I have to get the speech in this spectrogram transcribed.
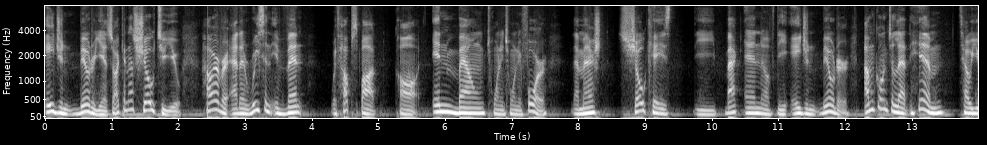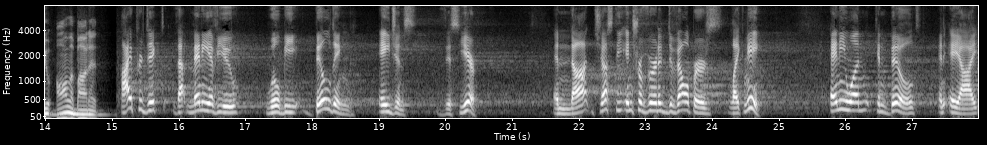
Agent Builder yet, so I cannot show to you. However, at a recent event with HubSpot called Inbound 2024, Dharmesh showcased the back end of the Agent Builder. I'm going to let him tell you all about it I predict that many of you will be building agents this year. And not just the introverted developers like me. Anyone can build an AI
